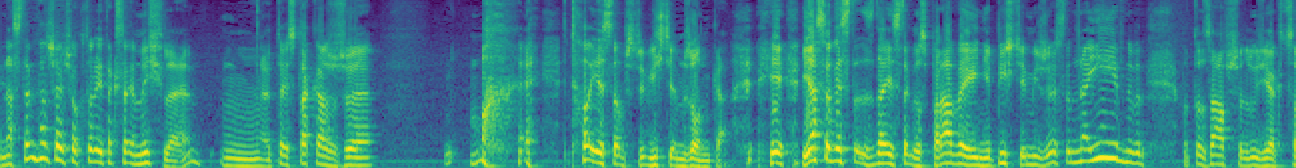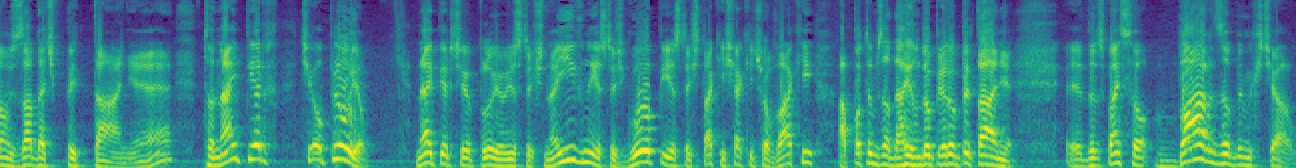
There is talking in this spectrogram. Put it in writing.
Następna rzecz, o której tak sobie myślę, mm, to jest taka, że To jest oczywiście mrzonka. Ja sobie zdaję z tego sprawę i nie piszcie mi, że jestem naiwny, bo to zawsze ludzie, jak chcą zadać pytanie, to najpierw cię oplują. Najpierw cię oplują, jesteś naiwny, jesteś głupi, jesteś taki, siaki, czowaki, a potem zadają dopiero pytanie. E, drodzy Państwo, bardzo bym chciał,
